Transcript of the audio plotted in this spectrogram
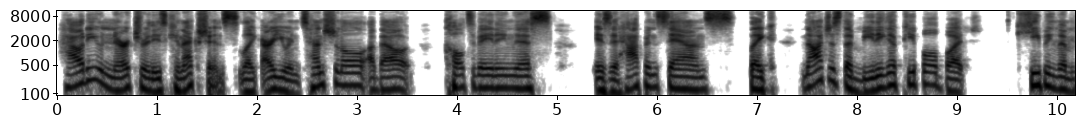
How do you nurture these connections? Like are you intentional about cultivating this? Is it happenstance? Like not just the meeting of people but keeping them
